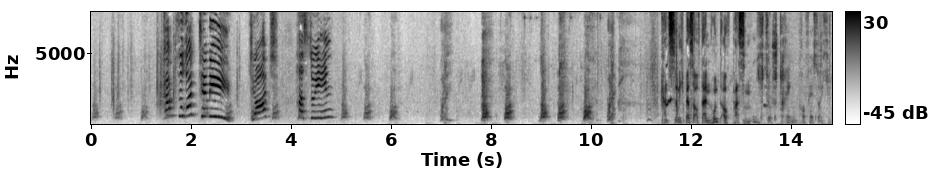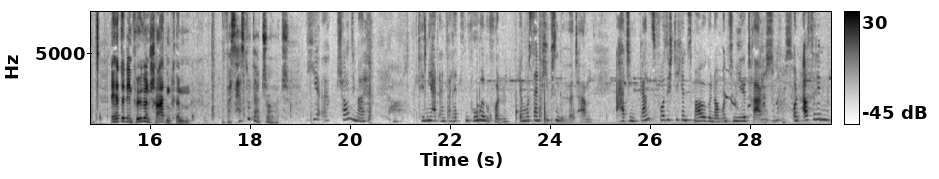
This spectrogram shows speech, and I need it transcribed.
Komm zurück, Timmy! George, hast du ihn? Kannst du nicht besser auf deinen Hund aufpassen? Nicht so streng, Professorchen. Er hätte den Vögeln schaden können. Was hast du da, George? Hier, äh, schauen Sie mal. Timmy hat einen verletzten Vogel gefunden. Er muss sein Piepsen gehört haben. Er hat ihn ganz vorsichtig ins Maul genommen und zu mir getragen. Und außerdem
